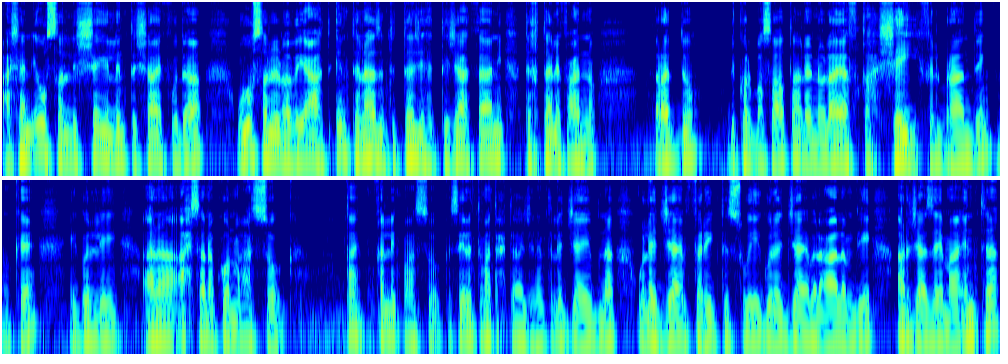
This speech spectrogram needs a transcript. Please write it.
عشان يوصل للشيء اللي أنت شايفه ده ويوصل للمبيعات. أنت لازم تتجه اتجاه ثاني تختلف عنه. رده بكل بساطة لأنه لا يفقه شيء في ال branding okay؟ يقول لي أنا أحسن أكون مع السوق. طيب خليك مع السوق. يصير أنت ما تحتاج أنت ليش جايبنا؟ وليش جايب فريق تسويق؟ وليش جايب العالم دي؟ أرجع زي ما أنت.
